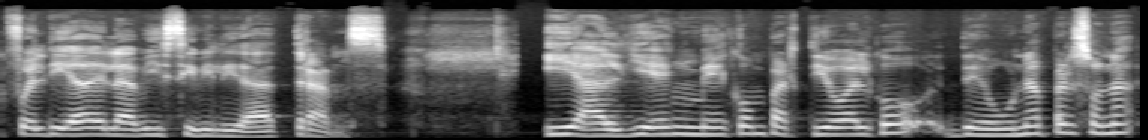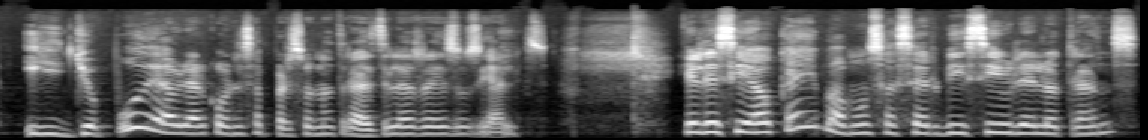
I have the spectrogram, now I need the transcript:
fue el Día de la Visibilidad Trans y alguien me compartió algo de una persona y yo pude hablar con esa persona a través de las redes sociales. Y él decía, ok, vamos a hacer visible lo trans.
